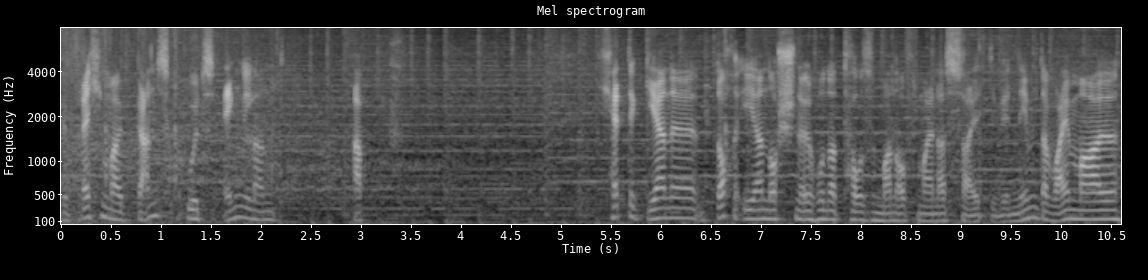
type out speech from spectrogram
Wir brechen mal ganz kurz England ab. Ich hätte gerne doch eher noch schnell 100.000 Mann auf meiner Seite. Wir nehmen dabei mal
